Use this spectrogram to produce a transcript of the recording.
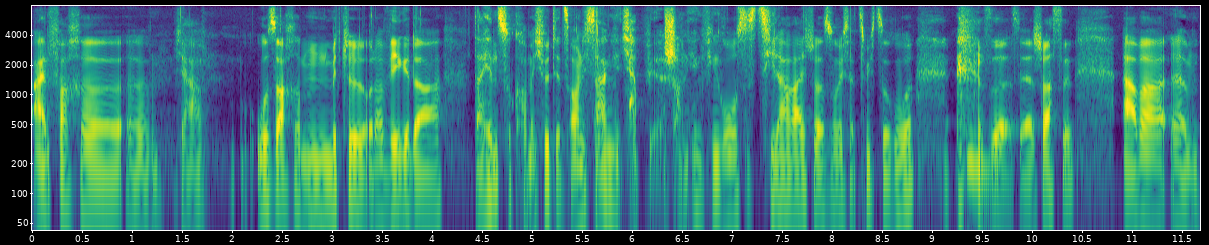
einfache äh, ja, Ursachen, Mittel oder Wege da dahin zu kommen. Ich würde jetzt auch nicht sagen, ich habe schon irgendwie ein großes Ziel erreicht oder so, ich setze mich zur Ruhe. Mhm. so, das wäre Schwachsinn. Aber. Ähm,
